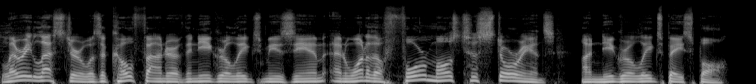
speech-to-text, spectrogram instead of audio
Larry Lester was a co founder of the Negro Leagues Museum and one of the foremost historians on Negro Leagues baseball.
